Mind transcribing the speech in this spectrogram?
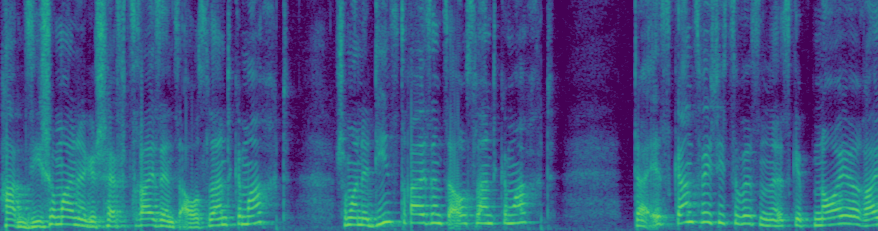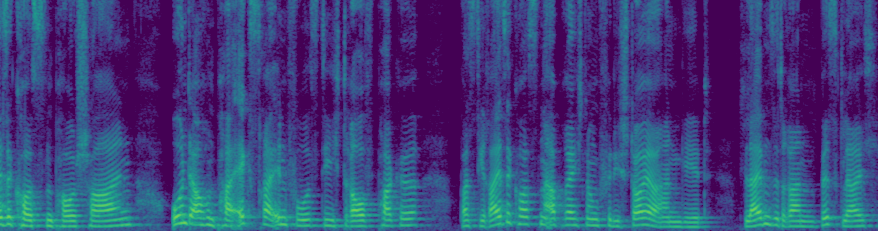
Haben Sie schon mal eine Geschäftsreise ins Ausland gemacht? Schon mal eine Dienstreise ins Ausland gemacht? Da ist ganz wichtig zu wissen, es gibt neue Reisekostenpauschalen und auch ein paar extra Infos, die ich draufpacke, was die Reisekostenabrechnung für die Steuer angeht. Bleiben Sie dran, bis gleich.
